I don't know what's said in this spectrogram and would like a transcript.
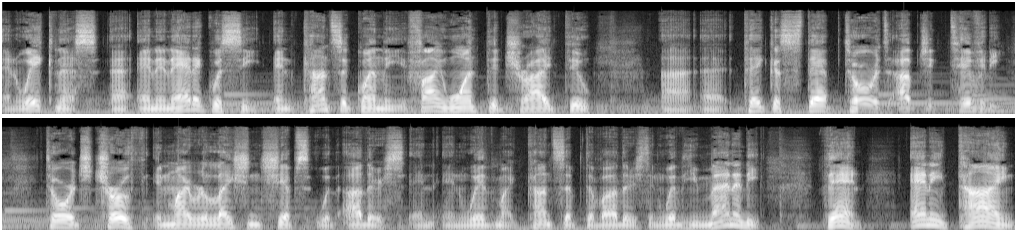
and weakness uh, and inadequacy. And consequently, if I want to try to uh, uh, take a step towards objectivity, towards truth in my relationships with others and, and with my concept of others and with humanity, then any time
